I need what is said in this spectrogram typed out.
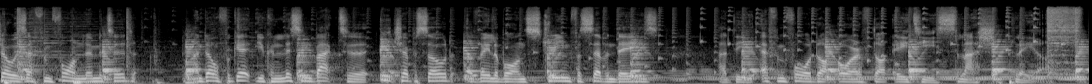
show is FM4 Unlimited. And don't forget, you can listen back to each episode available on stream for seven days at the fm4.orf.at slash player.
